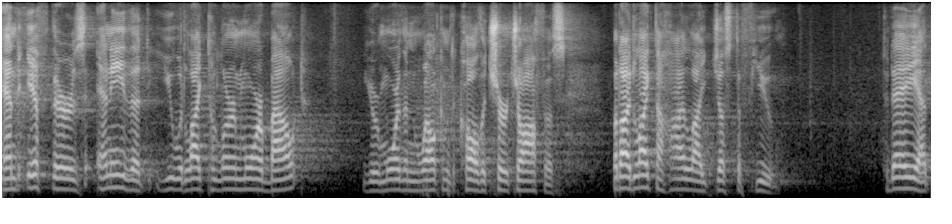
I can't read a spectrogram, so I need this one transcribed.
And if there's any that you would like to learn more about, you're more than welcome to call the church office. But I'd like to highlight just a few. Today at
